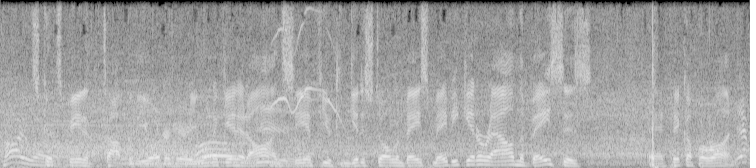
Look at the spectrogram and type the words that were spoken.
Tyler. It's good speed at the top of the order here. You want to get it on, see if you can get a stolen base, maybe get around the bases and pick up a run. Yep,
